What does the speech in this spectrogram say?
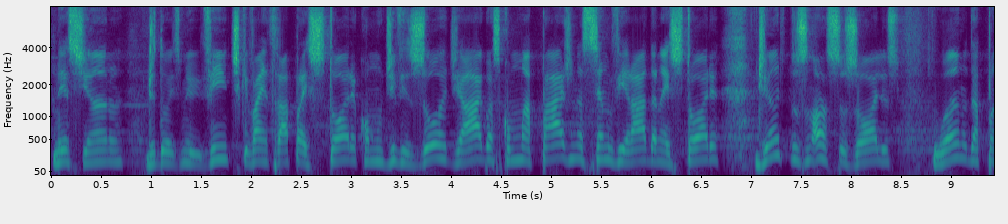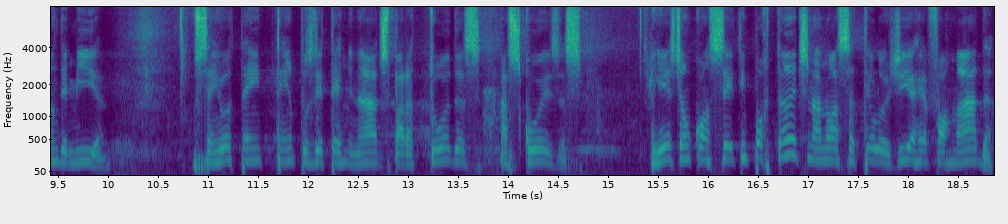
neste ano de 2020, que vai entrar para a história como um divisor de águas, como uma página sendo virada na história, diante dos nossos olhos, o ano da pandemia. O Senhor tem tempos determinados para todas as coisas. E este é um conceito importante na nossa teologia reformada,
